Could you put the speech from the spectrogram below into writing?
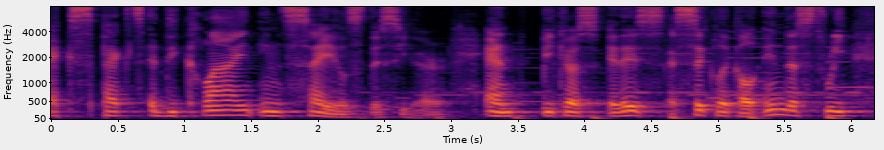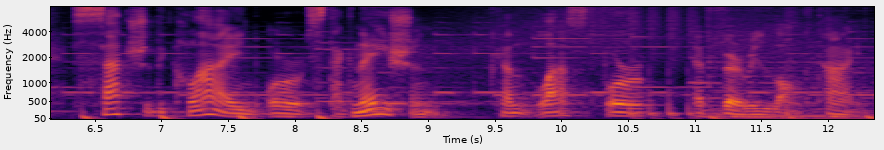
expects a decline in sales this year. And because it is a cyclical industry, such decline or stagnation can last for a very long time.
